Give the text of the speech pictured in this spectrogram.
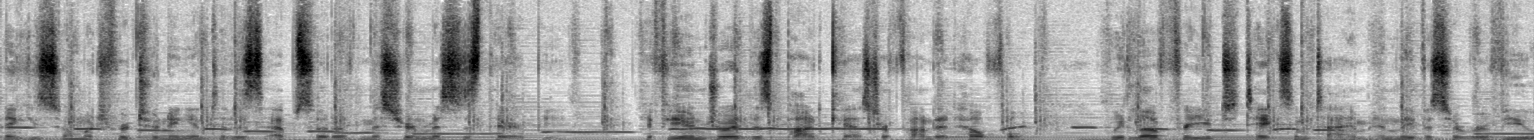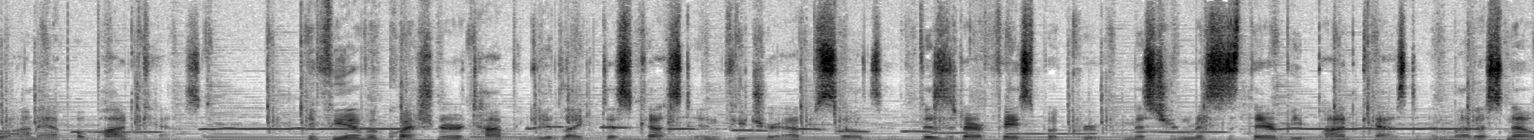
Thank you so much for tuning into this episode of Mr. and Mrs. Therapy. If you enjoyed this podcast or found it helpful, we'd love for you to take some time and leave us a review on Apple Podcast. If you have a question or topic you'd like discussed in future episodes, visit our Facebook group, Mr. and Mrs. Therapy Podcast, and let us know.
